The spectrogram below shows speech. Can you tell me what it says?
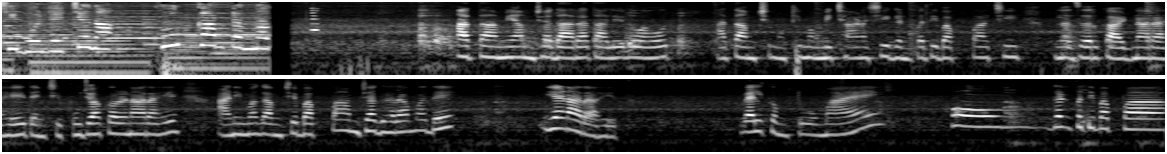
आमच्याशी बोलायचे ना खूप काम त्यांना. आता आम्ही आमच्या दारात आलेलो आहोत. आता आमची मोठी मम्मी छान अशी गणपती बाप्पाची नजर काढणार आहे त्यांची पूजा करणार आहे आणि मग आमचे बाप्पा आमच्या घरामध्ये येणार आहेत. Welcome to my home Ganpati Bappa.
